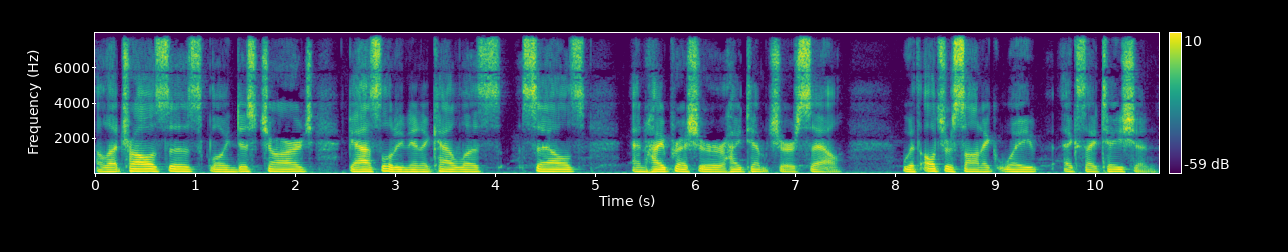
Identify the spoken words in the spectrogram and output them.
electrolysis, glowing discharge, gas loading in a catalyst cells, and high pressure, high temperature cell with ultrasonic wave excitation.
